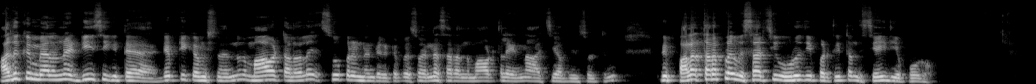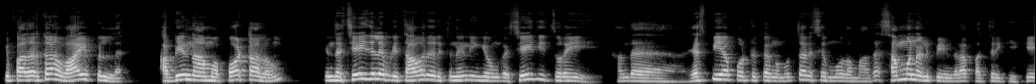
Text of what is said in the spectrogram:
அதுக்கு மேலேனா டிசி கிட்ட டெப்டி கமிஷனர் மாவட்ட அளவில் சூப்பரிண்டென்ட் கிட்ட பேசுவோம். என்ன சார் அந்த மாவட்டத்தில் என்ன ஆச்சு அப்படின்னு சொல்லிட்டு இப்படி பல தரப்பில் விசாரித்து உறுதிப்படுத்திட்டு அந்த செய்தியை போடும் இப்போ அதற்கெல்லாம் வாய்ப்பு இல்லை. அப்படியே நாம் போட்டாலும் இந்த செய்தியில் இப்படி தவறு இருக்குன்னு நீங்கள் உங்கள் செய்தித்துறை அந்த எஸ்பியாக போட்டிருக்காங்க முத்தரசு மூலமாக சம்மன் அனுப்புவீங்களா பத்திரிக்கைக்கு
